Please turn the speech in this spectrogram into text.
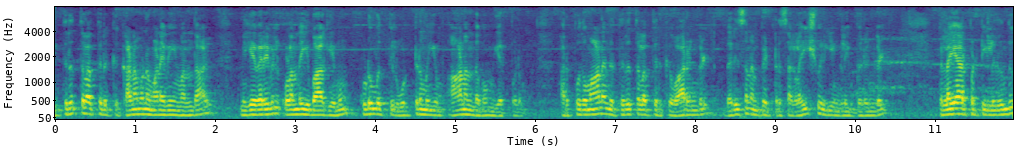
இத்திருத்தலத்திற்கு கணவனும் மனைவியும் வந்தால் மிக விரைவில் குழந்தை பாகியமும் குடும்பத்தில் ஒற்றுமையும் ஆனந்தமும் ஏற்படும். அற்புதமான இந்த திருத்தலத்திற்கு வாருங்கள். தரிசனம் பெற்று சகல ஐஸ்வர்யங்களையும் பெறுங்கள். பிள்ளையார்பட்டியிலிருந்து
